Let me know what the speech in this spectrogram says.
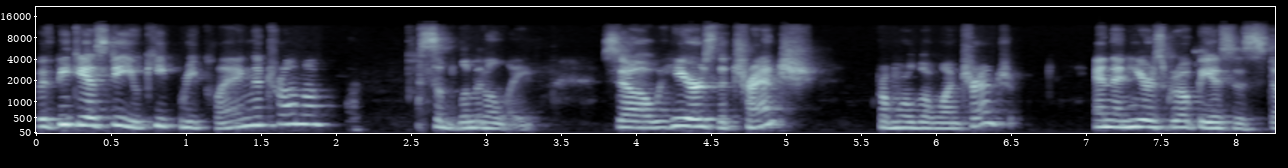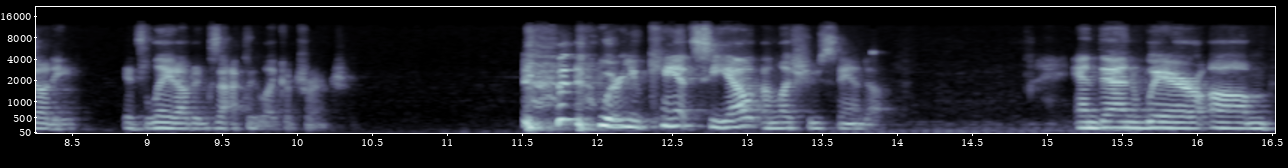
With PTSD, you keep replaying the trauma subliminally. So here's the trench from World War I trench. And then here's Gropius's study. It's laid out exactly like a trench, where you can't see out unless you stand up. And then where um,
